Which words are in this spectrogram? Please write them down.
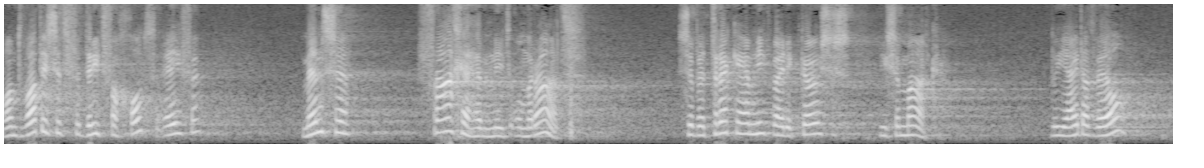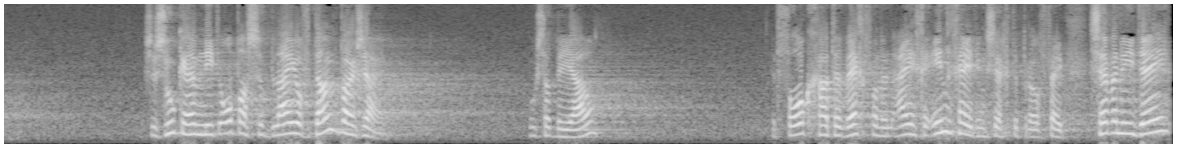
Want wat is het verdriet van God? Even. Mensen vragen hem niet om raad. Ze betrekken hem niet bij de keuzes die ze maken. Doe jij dat wel? Ze zoeken hem niet op als ze blij of dankbaar zijn. Hoe is dat bij jou? Het volk gaat de weg van hun eigen ingeving, zegt de profeet. Ze hebben een idee,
